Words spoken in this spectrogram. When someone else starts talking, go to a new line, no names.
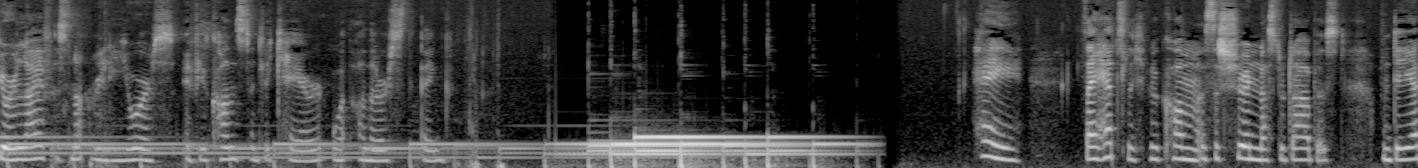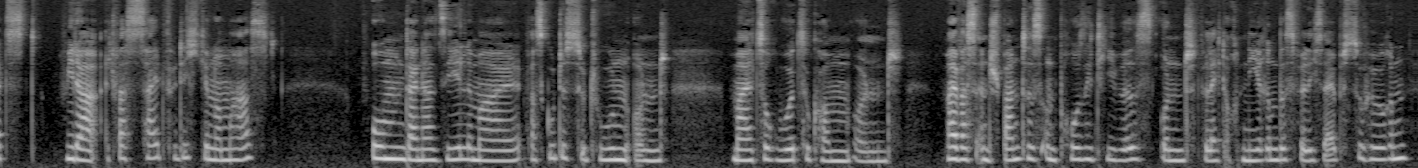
Your life is not really yours if you constantly care what others think. Hey, sei herzlich willkommen. Es ist schön, dass du da bist und dir jetzt wieder etwas Zeit für dich genommen hast, um deiner Seele mal was Gutes zu tun und mal zur Ruhe zu kommen und mal was Entspanntes und Positives und vielleicht auch Nährendes für dich selbst zu hören.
